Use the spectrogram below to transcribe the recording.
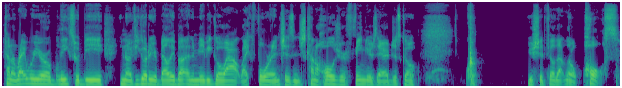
kind of right where your obliques would be. You know, if you go to your belly button and maybe go out like four inches and just kind of hold your fingers there, just go, you should feel that little pulse.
